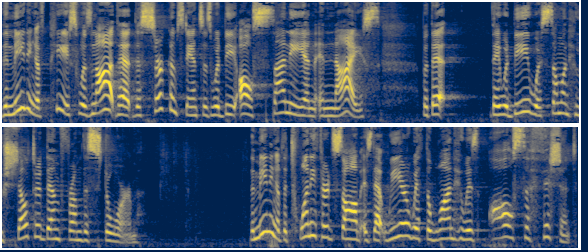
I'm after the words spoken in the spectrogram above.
The meaning of peace was not that the circumstances would be all sunny and, and nice, but that they would be with someone who sheltered them from the storm. The meaning of the 23rd Psalm is that we are with the one who is all sufficient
